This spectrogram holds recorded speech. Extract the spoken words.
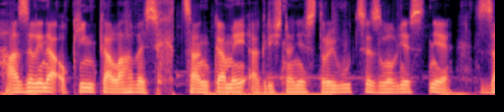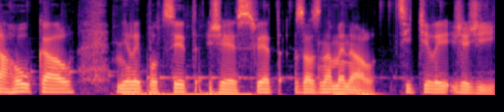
Házeli na okýnka lahve s chcankami a když na ně strojvůdce zlověstně zahoukal, měli pocit, že je svět zaznamenal. Cítili, že žijí.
